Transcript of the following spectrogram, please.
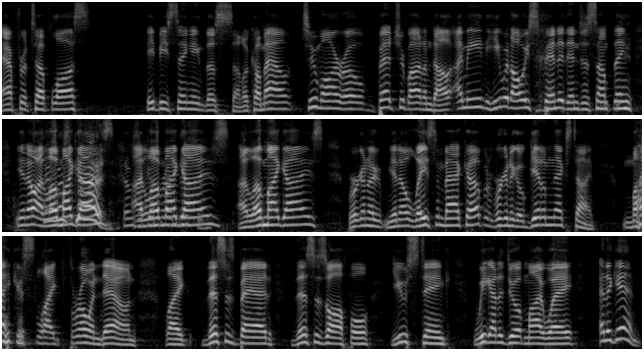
after a tough loss, he'd be singing "The sun will come out tomorrow." Bet your bottom dollar. I mean, he would always spin it into something. You know, I love my good. guys. I was a I love my guys. I love my guys. We're gonna, you know, lace them back up, and we're gonna go get them next time. Mike is like throwing down, like this is bad. This is awful. You stink. We got to do it my way. And again,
